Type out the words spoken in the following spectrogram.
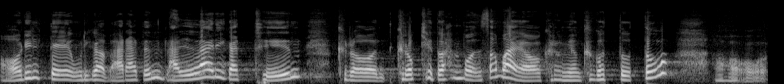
어릴 때 우리가 말하던 랄라리 같은 그런 그렇게도 한번 써봐요. 그러면 그것도 또 어,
